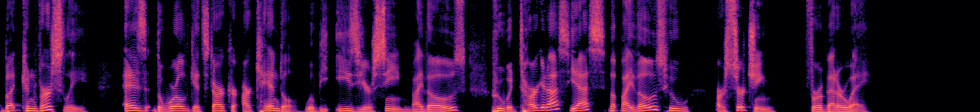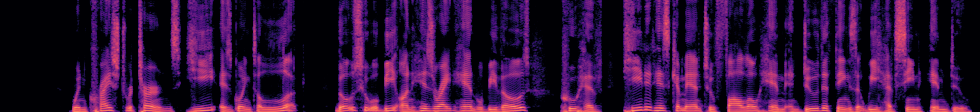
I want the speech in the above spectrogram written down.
But conversely, as the world gets darker, our candle will be easier seen by those who would target us, yes, but by those who are searching for a better way. When Christ returns, he is going to look. Those who will be on his right hand will be those who have heeded his command to follow him and do the things that we have seen him do.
